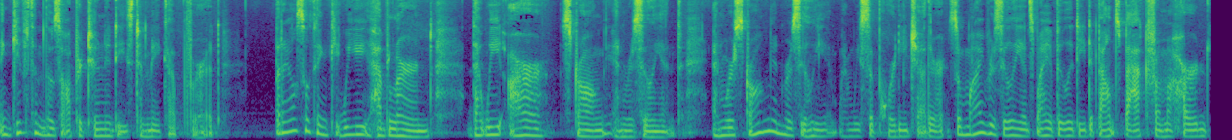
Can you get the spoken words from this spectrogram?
and give them those opportunities to make up for it. But I also think we have learned that we are strong and resilient. And we're strong and resilient when we support each other. So, my resilience, my ability to bounce back from a hard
